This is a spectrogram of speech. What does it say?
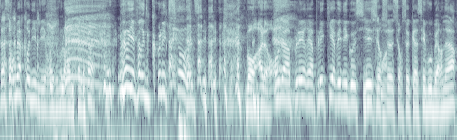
Ça sort mercredi le livre, je vous le rappelle. Vous devriez faire une collection là-dessus. Bon, alors, on a appelé, réappelé. Qui avait négocié sur moi. ce, sur ce cas? C'est vous, Bernard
